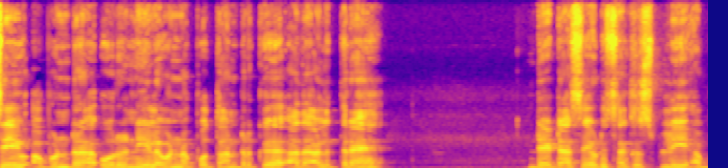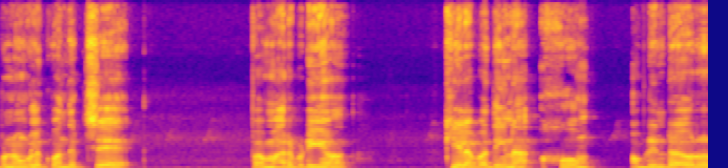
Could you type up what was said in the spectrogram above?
சேவ் அப்படின்ற ஒரு நீல வண்ண பொத்தான் இருக்குது அதை அழுத்துறேன். டேட்டா சேவ்டு சக்ஸஸ்ஃபுல்லி அப்படின்னு உங்களுக்கு வந்துடுச்சு இப்போ மறுபடியும் கீழே பார்த்தீங்கன்னா ஹோம் அப்படின்ற ஒரு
